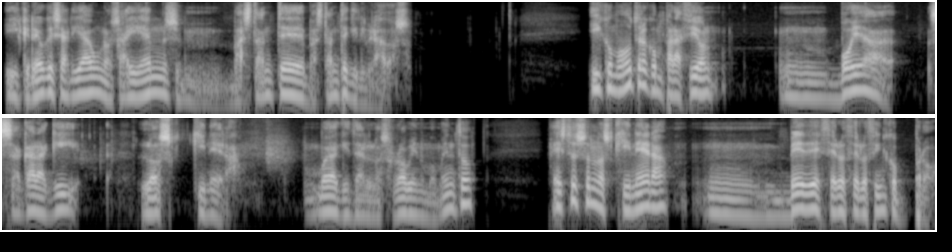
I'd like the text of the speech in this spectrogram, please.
y creo que se haría unos IEMs bastante, bastante equilibrados. Y como otra comparación, mm, voy a sacar aquí los Kinera. Voy a quitar los Robin un momento. Estos son los Kinera mm, BD005 Pro.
